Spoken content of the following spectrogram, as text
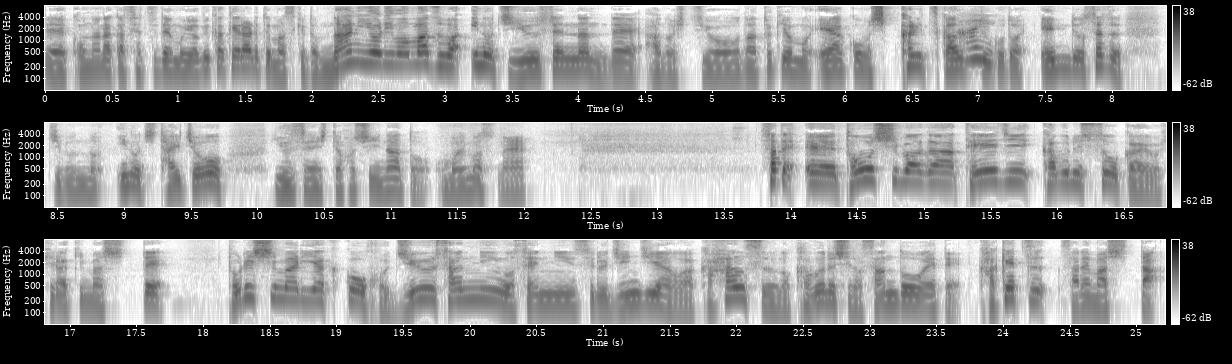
えでこんな中節電も呼びかけられてますけど何よりもまずは命優先なんであの必要な時はもうエアコンをしっかり使うということは遠慮せず、はい、自分の命体調を優先してほしいなと思いますね。さて、えー、東芝が定時株主総会を開きまして取締役候補13人を選任する人事案は過半数の株主の賛同を得て可決されました。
